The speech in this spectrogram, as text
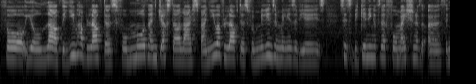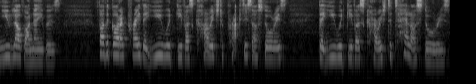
for your love, that you have loved us for more than just our lifespan. You have loved us for millions and millions of years, since the beginning of the formation of the earth, and you love our neighbours. Father God, I pray that you would give us courage to practice our stories, that you would give us courage to tell our stories,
